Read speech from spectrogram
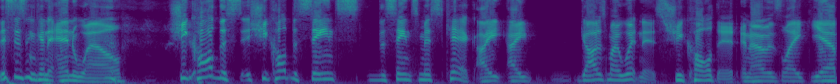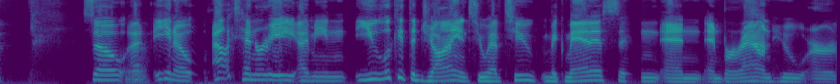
this isn't going to end well. She called this. She called the Saints the Saints missed kick. I I God is my witness. She called it, and I was like, yep. So uh, Yeah. you know, Alex Henery. I mean, you look at the Giants who have two McManus and and and Brown who are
